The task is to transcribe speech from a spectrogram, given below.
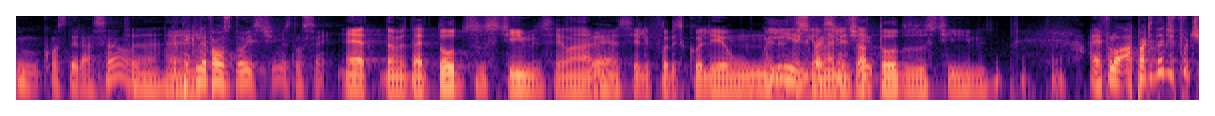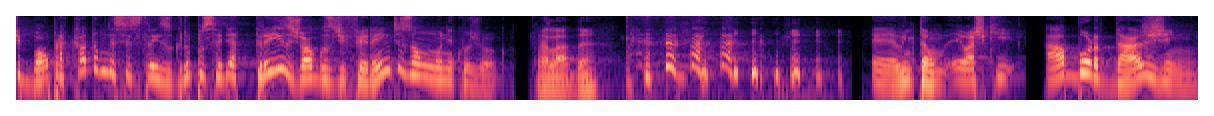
em consideração. Tá, porque é. tem que levar os dois times, não sei. É, na verdade, todos os times, sei lá, É. né? Se ele for escolher um, ele Isso, tem que analisar sentido. todos os times. Tá. Aí falou: a partida de futebol, para cada um desses três grupos, seria três jogos diferentes ou um único jogo? Vai lá, Dan. É, então, eu acho que a abordagem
